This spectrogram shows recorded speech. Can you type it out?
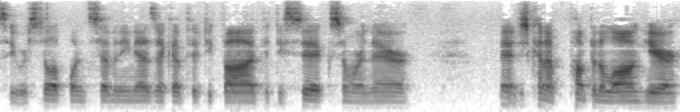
let's see, we're still up 170, NASDAQ up 55, 56, somewhere in there. And just kind of pumping along here.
